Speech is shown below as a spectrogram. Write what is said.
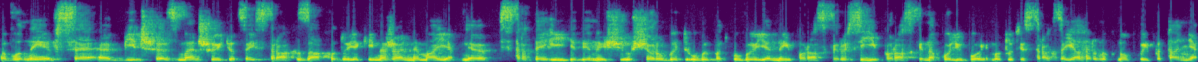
вони все е, більше зменшують оцей страх заходу, який на жаль не має е, стратегії єдиної, що, робити у випадку воєнної поразки Росії, поразки на полі бою. Ну тут і страх за ядерну кнопку, і питання,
